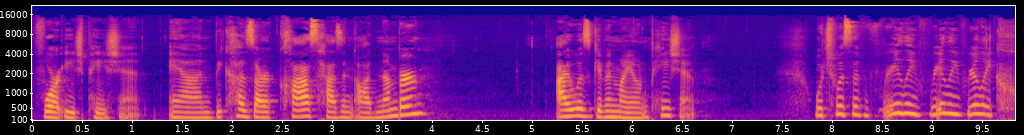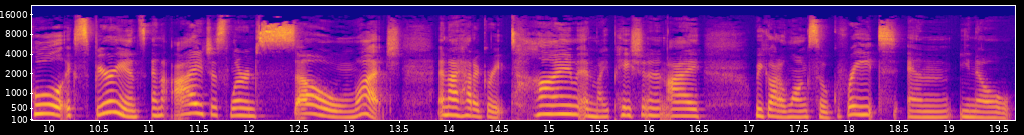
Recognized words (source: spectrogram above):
for each patient. And because our class has an odd number, I was given my own patient, which was a really, really, really cool experience. And I just learned so much. And I had a great time, and my patient and I, we got along so great. And, you know,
